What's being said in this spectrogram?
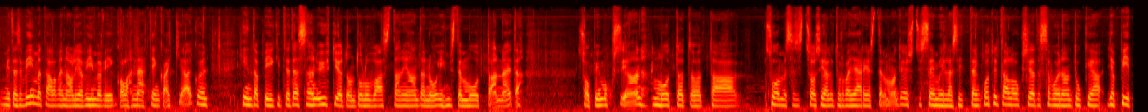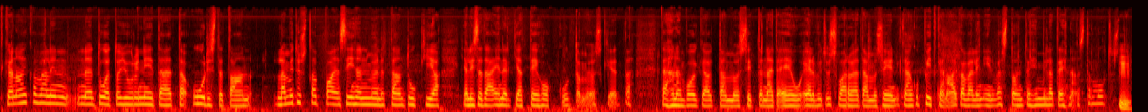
mitä se viime talvena oli ja viime viikolla nähtiin kaikki aikojen hintapiikit. Ja tässähän yhtiöt on tullut vastaan ja antanut ihmisten muuttaa näitä sopimuksiaan, mutta tota, Suomessa sit sosiaaliturvajärjestelmä on tietysti se, millä sitten kotitalouksia tässä voidaan tukea. Ja pitkän aikavälin ne tuet on juuri niitä, että uudistetaan lämmitystapaa ja siihen myönnetään tukia ja lisätään energiatehokkuutta myöskin. Että tähän voi käyttää myös sitten näitä EU-elvytysvaroja tämmöisiin ikään kuin pitkän aikavälin investointeihin, millä tehdään sitä muutosta. Mm.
